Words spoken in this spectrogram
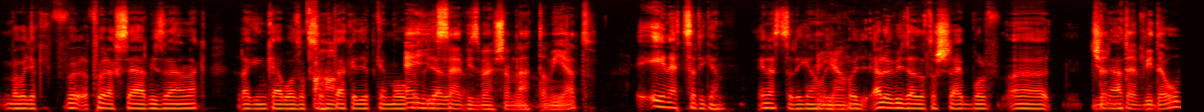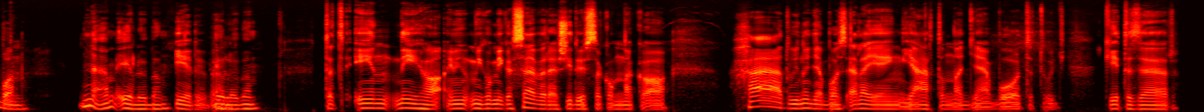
meg hogy akik fő, főleg szervizelnek, leginkább azok Aha. szokták egyébként magukat. Egy ugye szervizben sem láttam ilyet. Én egyszer igen. Én egyszer igen, Igen. Hogy, hogy elővigyázatosságból uh, De, csináltak. de videóban? Nem, élőben. Élőben. Élőben. Tehát én néha, mikor még a szerveres időszakomnak a, hát úgy nagyjából az elején jártam nagyjából, tehát úgy 2000,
